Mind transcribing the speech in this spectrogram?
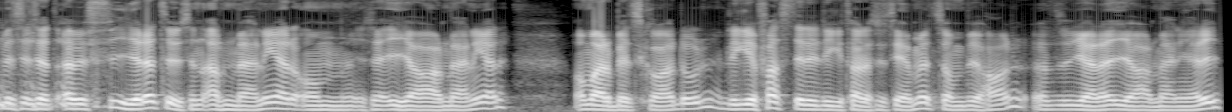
Vi ser att över 4000 anmälningar om IA-anmälningar om arbetsskador ligger fast i det digitala systemet som vi har att göra IA-anmälningar i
